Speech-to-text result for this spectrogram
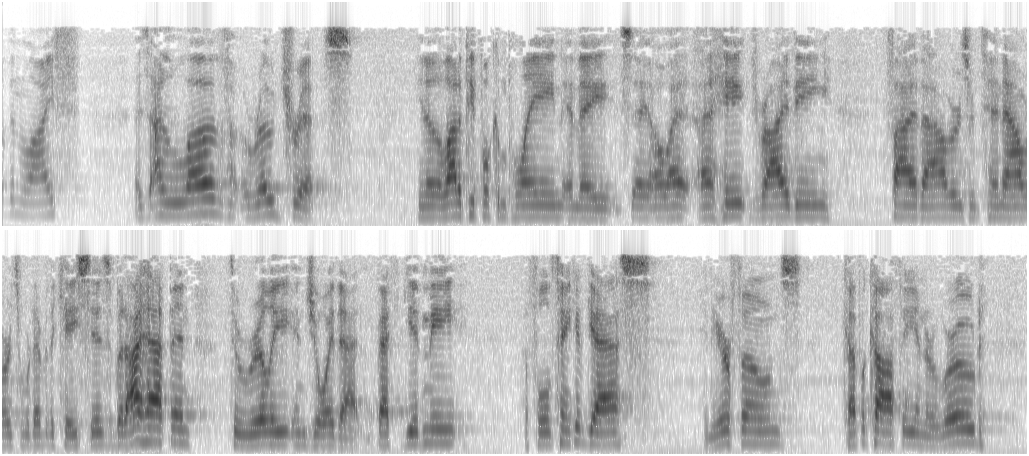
love in life is I love road trips. You know, a lot of people complain and they say, "Oh, I, I hate driving five hours or ten hours or whatever the case is." But I happen to really enjoy that. In fact, give me a full tank of gas and earphones, cup of coffee, and a road.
